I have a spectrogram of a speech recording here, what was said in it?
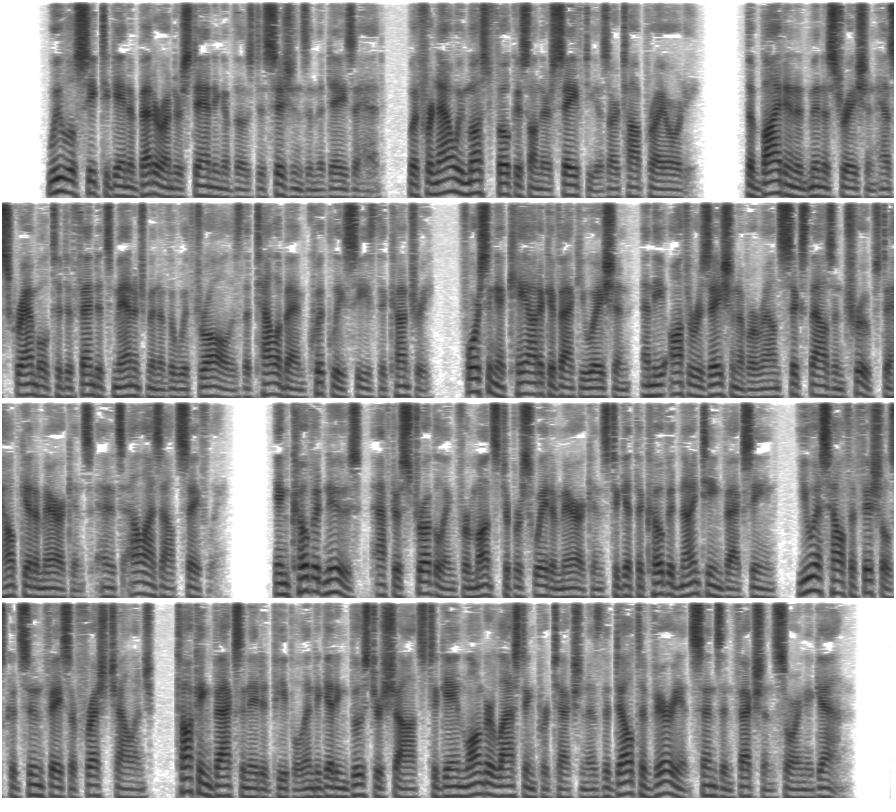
We will seek to gain a better understanding of those decisions in the days ahead, but for now we must focus on their safety as our top priority. The Biden administration has scrambled to defend its management of the withdrawal as the Taliban quickly seized the country, forcing a chaotic evacuation and the authorization of around 6,000 troops to help get Americans and its allies out safely. In COVID news, after struggling for months to persuade Americans to get the COVID 19 vaccine, U.S. health officials could soon face a fresh challenge talking vaccinated people into getting booster shots to gain longer lasting protection as the Delta variant sends infections soaring again.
